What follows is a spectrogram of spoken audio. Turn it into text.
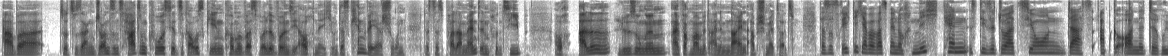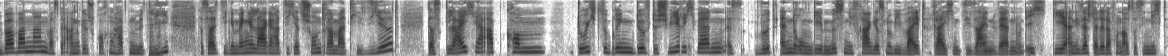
Aber sozusagen Johnsons hartem Kurs jetzt rausgehen, komme was wolle, wollen sie auch nicht. Und das kennen wir ja schon, dass das Parlament im Prinzip auch alle Lösungen einfach mal mit einem Nein abschmettert. Das ist richtig, aber was wir noch nicht kennen, ist die Situation, dass Abgeordnete rüberwandern, was wir angesprochen hatten mit mhm. Lee. Das heißt, die Gemengelage hat sich jetzt schon dramatisiert. Das gleiche Abkommen durchzubringen, dürfte schwierig werden. Es wird Änderungen geben müssen. Die Frage ist nur, wie weitreichend sie sein werden. Und ich gehe an dieser Stelle davon aus, dass sie nicht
